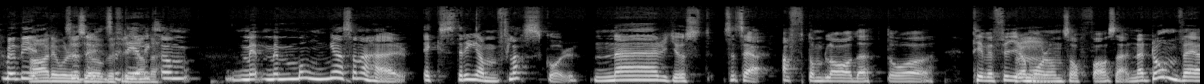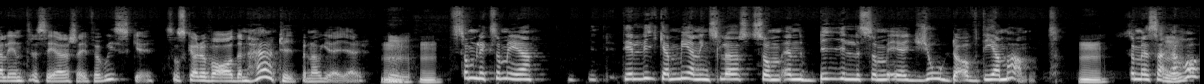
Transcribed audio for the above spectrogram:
Men det, Ja, det vore så det, det är befriande. liksom med, med många sådana här extremflaskor, när just, så att säga, Aftonbladet och TV4 Mm. Morgonsoffa och så här, när de väl intresserar sig för whisky, så ska det vara den här typen av grejer. Mm. Som liksom är, det är lika meningslöst som en bil som är gjord av diamant. Som är så här, jaha,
